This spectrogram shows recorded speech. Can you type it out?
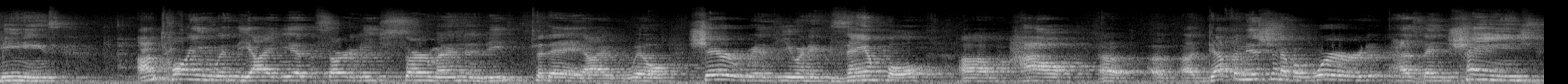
meanings. I'm toying with the idea at the start of each sermon. Indeed, today I will share with you an example of how a, a, a definition of a word has been changed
